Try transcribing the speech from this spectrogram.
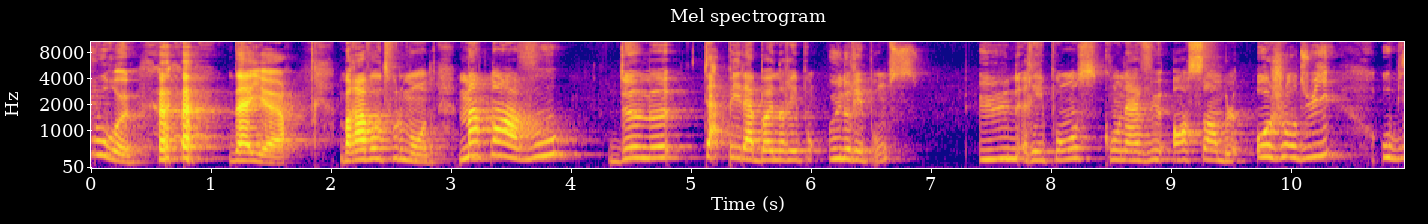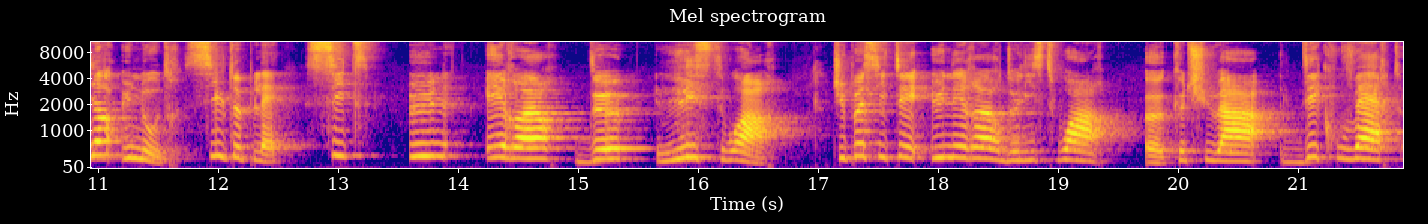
pour eux, d'ailleurs. Bravo tout le monde. Maintenant à vous de me taper la bonne réponse, une réponse, une réponse qu'on a vue ensemble aujourd'hui ou bien une autre. S'il te plaît, cite une erreur de l'histoire. Tu peux citer une erreur de l'histoire euh, que tu as découverte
